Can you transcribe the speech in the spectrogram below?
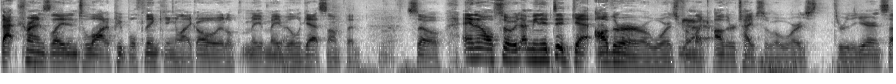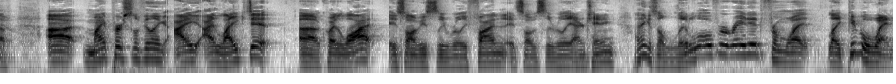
That translated into a lot of people thinking like, oh, it'll may- maybe it'll get something. So, and also, I mean, it did get other awards from Yeah. like other types of awards through the year and stuff. Uh, my personal feeling, I I liked it. Uh, quite a lot. It's obviously really fun. It's obviously really entertaining. I think it's a little overrated from what like people went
